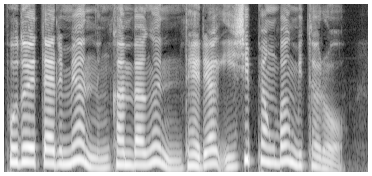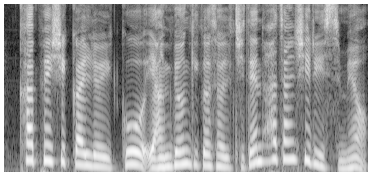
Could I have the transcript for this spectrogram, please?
보도에 따르면 간방은 대략 20평방미터로 카펫이 깔려 있고 양변기가 설치된 화장실이 있으며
